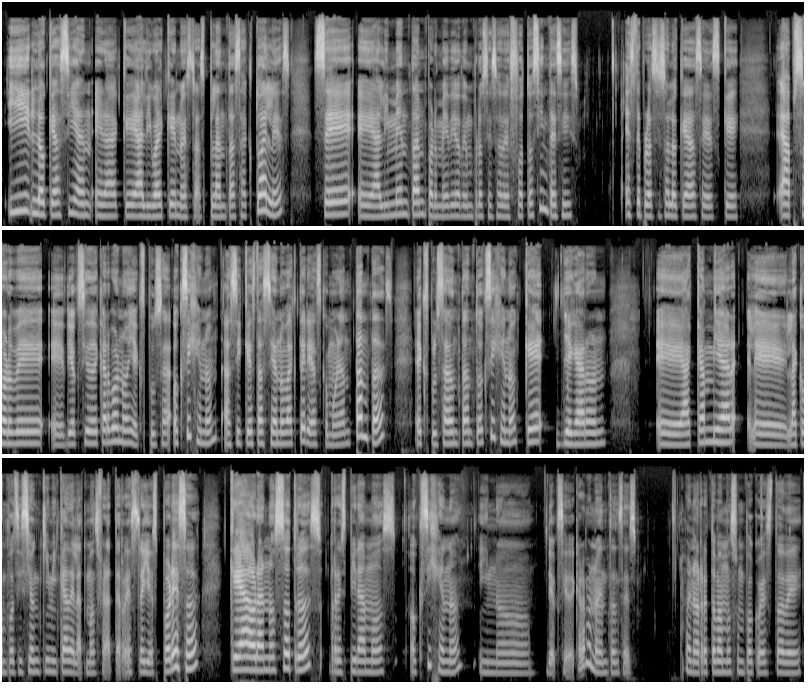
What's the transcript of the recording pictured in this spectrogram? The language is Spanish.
Y lo que hacían era que, al igual que nuestras plantas actuales, se eh, alimentan por medio de un proceso de fotosíntesis este proceso lo que hace es que absorbe eh, dióxido de carbono y expulsa oxígeno, así que estas cianobacterias, como eran tantas, expulsaron tanto oxígeno que llegaron eh, a cambiar eh, la composición química de la atmósfera terrestre y es por eso que ahora nosotros respiramos oxígeno y no dióxido de carbono. Entonces, bueno, retomamos un poco esto de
